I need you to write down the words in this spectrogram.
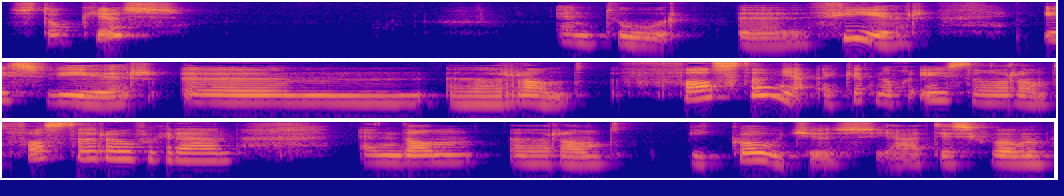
stokjes. En toer uh, 4 is weer um, een rand vaste ja ik heb nog eerst een rand vaste erover gedaan. En dan een rand picootjes ja het is gewoon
